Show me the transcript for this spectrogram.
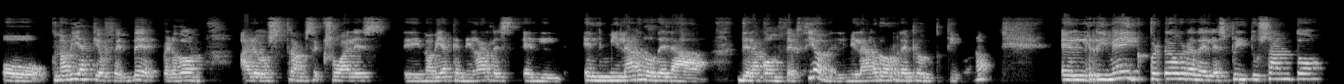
o no había que ofender, perdón, a los transexuales, eh, no había que negarles el, el milagro de la, de la concepción, el milagro reproductivo, ¿no? el remake progre del Espíritu Santo,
